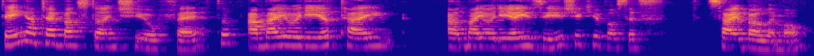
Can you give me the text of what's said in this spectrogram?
tem até bastante oferta. A maioria tá, a maioria exige que você saiba alemão.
